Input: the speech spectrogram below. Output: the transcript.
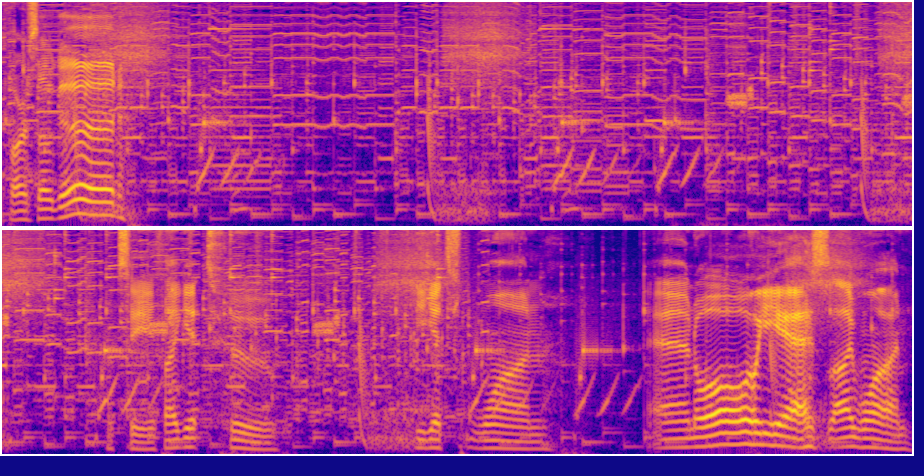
Far, so good. Let's see, if I get two, he gets one. And oh yes, I won.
